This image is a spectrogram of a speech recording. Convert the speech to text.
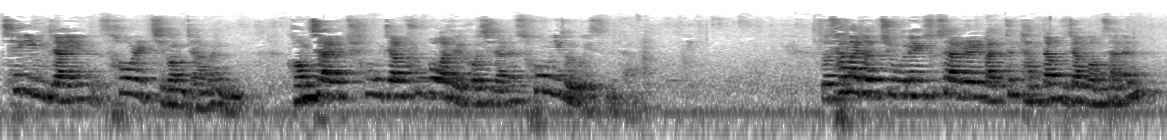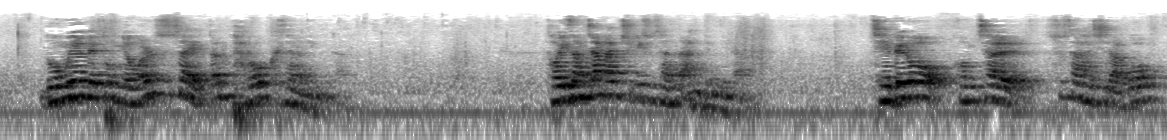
책임자인 서울지검장은 검찰총장 후보가 될 것이라는 소문이 돌고 있습니다. 또 삼화저축은행 수사를 맡은 담당 부장검사는 노무현 대통령을 수사했던 바로 그 사람입니다. 더 이상 짜맞추기 수사는 안 됩니다. 제대로 검찰 수사하시라고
